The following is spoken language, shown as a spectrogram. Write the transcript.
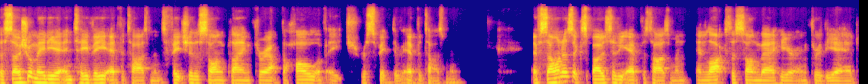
The social media and TV advertisements feature the song playing throughout the whole of each respective advertisement. If someone is exposed to the advertisement and likes the song they're hearing through the ad,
